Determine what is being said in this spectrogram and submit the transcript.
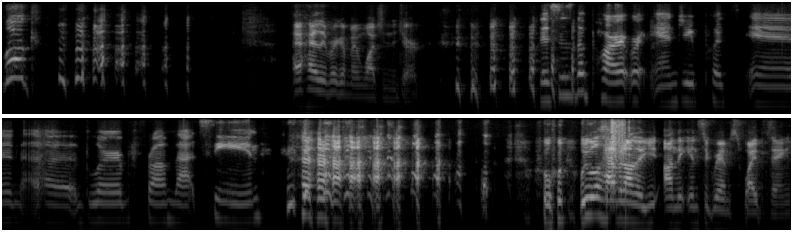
look." I highly recommend watching the jerk. This is the part where Angie puts in a blurb from that scene. we will have it on the on the Instagram swipe thing.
